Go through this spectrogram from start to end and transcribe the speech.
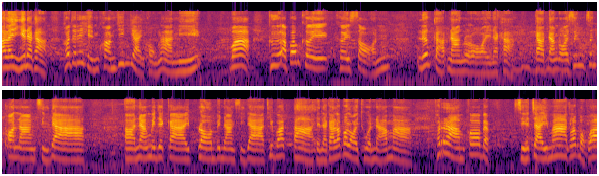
อะไรอย่างนี้ยนะคะเขาจะได้เห็นความยิ่งใหญ่ของงานนี้ ว่าคืออาป้อมเคยเคยสอนเรื่องกาบนางรอยนะคะกาบนางรอยซึ่งซึ่งตอนนางสีดาอ่านางเบญกายปลอมเป็นนางสีดาที่ว่าตายนะคะแล้วก็ลอยทวนน้ำมา พระรามก็แบบเสียใจมากแล้วบอกว่า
